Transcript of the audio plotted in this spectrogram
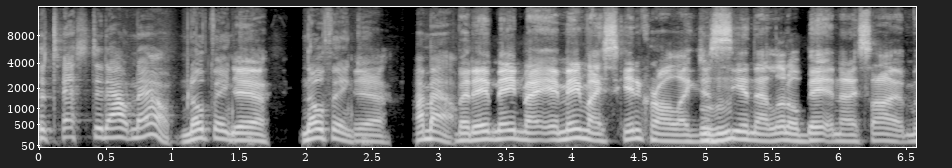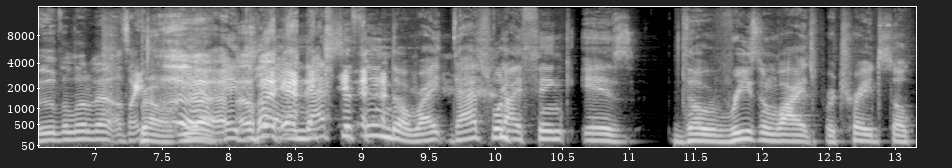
to test it out now? No, thank you. Yeah, No, thank you. yeah. I'm out. But it made my it made my skin crawl. Like just Mhm. seeing that little bit, and I saw it move a little bit. I was like, bro. Yeah, "Ugh." it's- Like, yeah, and that's the thing, though, right? That's what I think is the reason why it's portrayed so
